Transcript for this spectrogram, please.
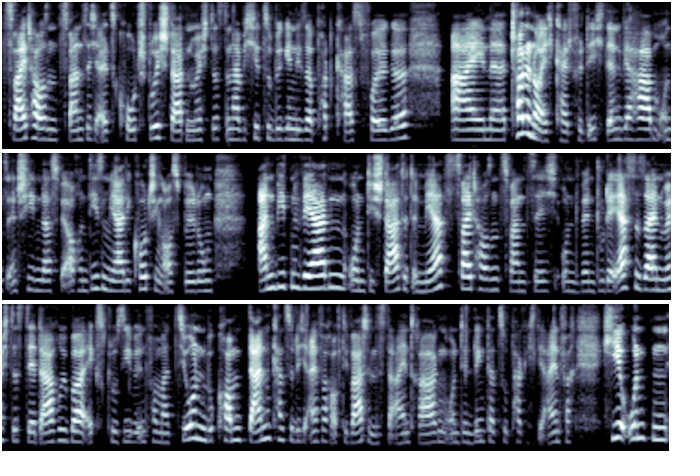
2020 als Coach durchstarten möchtest. Dann habe ich hier zu Beginn dieser Podcast-Folge eine tolle Neuigkeit für dich, denn wir haben uns entschieden, dass wir auch in diesem Jahr die Coaching-Ausbildung anbieten werden und die startet im März 2020 und wenn du der Erste sein möchtest, der darüber exklusive Informationen bekommt, dann kannst du dich einfach auf die Warteliste eintragen und den Link dazu packe ich dir einfach hier unten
